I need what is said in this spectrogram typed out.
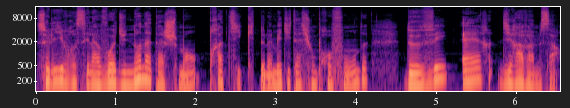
Ce livre, c'est La voie du non-attachement, pratique de la méditation profonde, de V.R. Diravamsa.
